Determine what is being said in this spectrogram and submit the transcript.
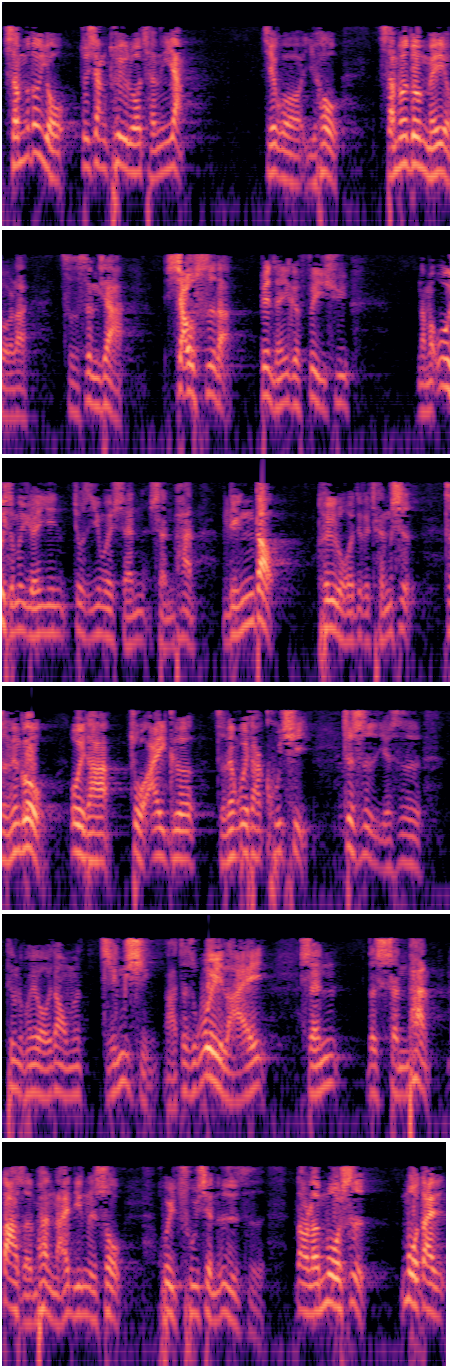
什么都有，就像推罗城一样。结果以后什么都没有了，只剩下消失了，变成一个废墟。那么为什么原因？就是因为神审判临到推罗这个城市，只能够为他做哀歌，只能为他哭泣。这是也是听众朋友让我们警醒啊！这是未来神的审判大审判来临的时候会出现的日子。到了末世末代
